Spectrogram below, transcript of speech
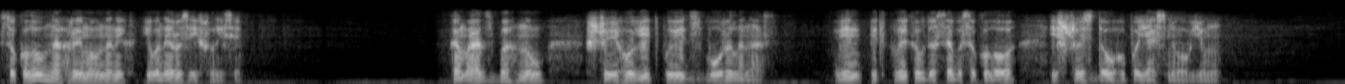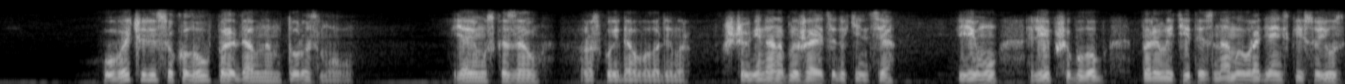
Соколов нагримав на них, і вони розійшлися. Камрад збагнув, що його відповідь збурила нас. Він підкликав до себе Соколова і щось довго пояснював йому. Увечері Соколов передав нам ту розмову. Я йому сказав, розповідав Володимир, що війна наближається до кінця, і йому ліпше було б перелетіти з нами у Радянський Союз,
